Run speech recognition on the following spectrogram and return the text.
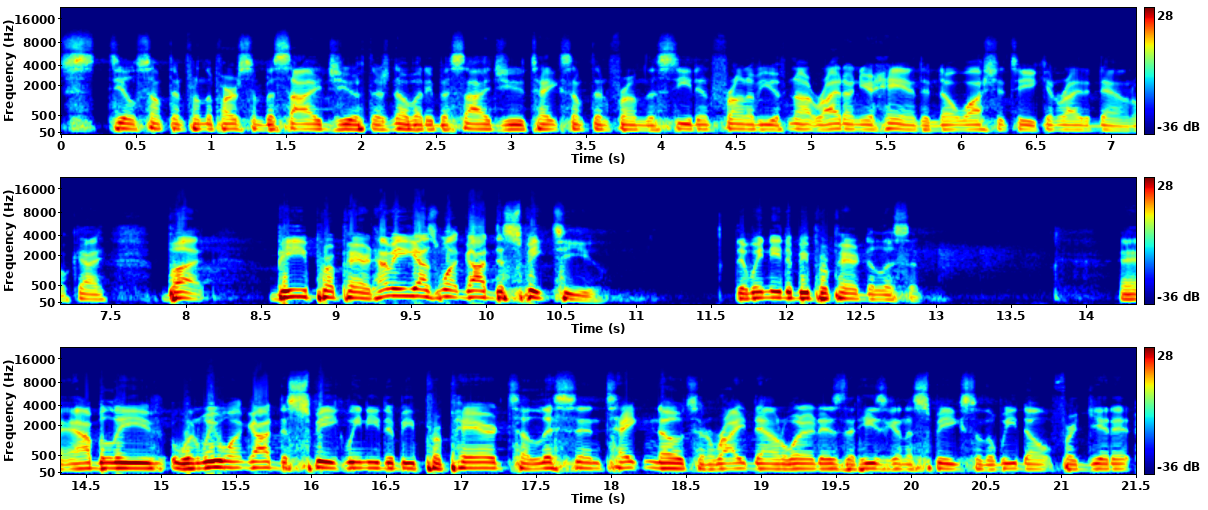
steal something from the person beside you. If there's nobody beside you, take something from the seat in front of you. If not, write on your hand and don't wash it till you can write it down, okay? But be prepared. How many of you guys want God to speak to you? Then we need to be prepared to listen. And I believe when we want God to speak, we need to be prepared to listen, take notes, and write down what it is that He's going to speak so that we don't forget it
